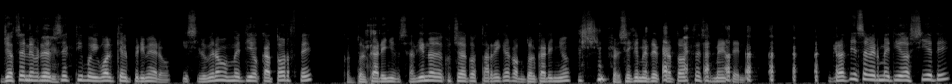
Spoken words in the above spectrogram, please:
Yo celebré el séptimo igual que el primero. Y si le hubiéramos metido 14, con todo el cariño, si alguien nos escucha de Costa Rica, con todo el cariño, pero si hay que meter 14, se meten. Gracias a haber metido 7,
